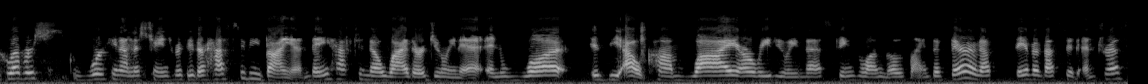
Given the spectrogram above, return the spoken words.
whoever's working on this change with you, there has to be buy in. They have to know why they're doing it and what is the outcome. Why are we doing this? Things along those lines. If they're a they have a vested interest,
